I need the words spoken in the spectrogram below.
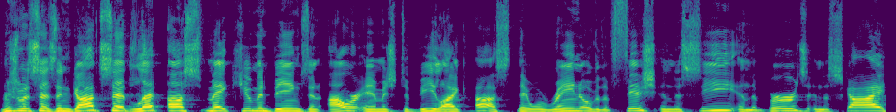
Here's what it says Then God said, Let us make human beings in our image to be like us. They will reign over the fish in the sea and the birds in the sky,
